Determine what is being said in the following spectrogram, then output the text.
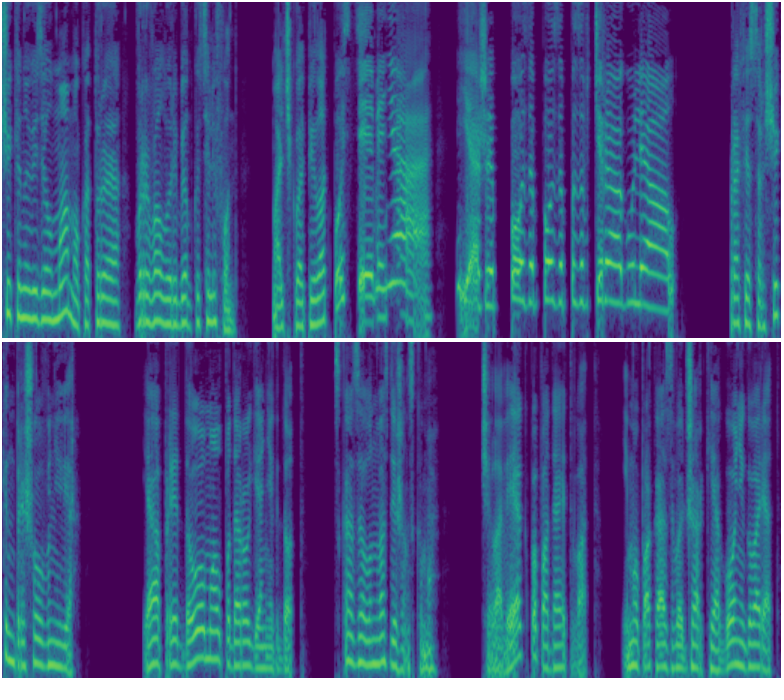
Щукин увидел маму, которая вырывала у ребенка телефон. Мальчик вопил «Отпусти меня! Я же поза-поза-позавчера гулял!» Профессор Щукин пришел в универ. «Я придумал по дороге анекдот», — сказал он Воздвиженскому. «Человек попадает в ад. Ему показывают жаркий огонь и говорят,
